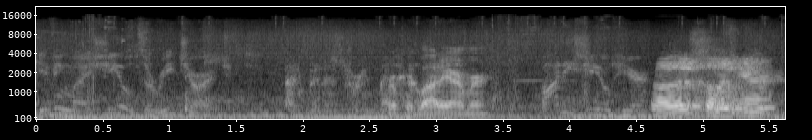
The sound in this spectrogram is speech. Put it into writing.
Giving my shields a recharge. administering med Purple body armor. Body shield here. Oh, there's some in here.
